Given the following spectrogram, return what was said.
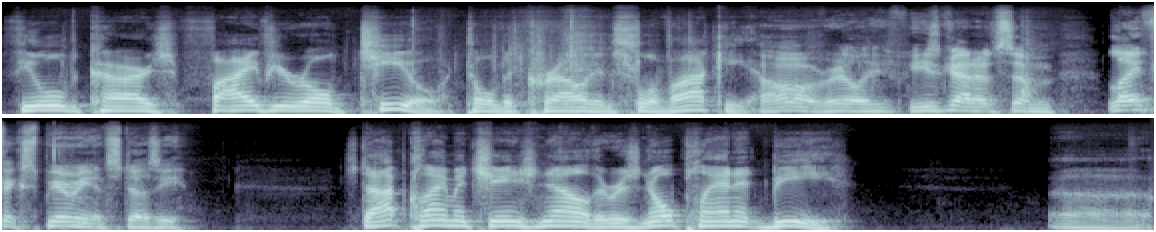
fueled cars. Five year old Tio told a crowd in Slovakia. oh, really? He's got some life experience, does he? Stop climate change now. There is no planet B. Uh,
